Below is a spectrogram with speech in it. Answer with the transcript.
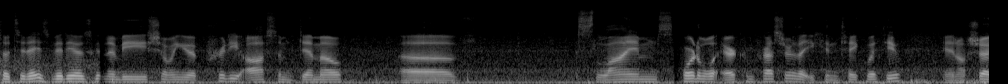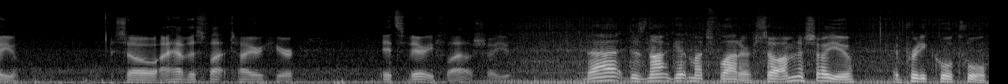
So today's video is going to be showing you a pretty awesome demo of Slime's portable air compressor that you can take with you and I'll show you. So I have this flat tire here. It's very flat, I'll show you. That does not get much flatter. So I'm gonna show you a pretty cool tool.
